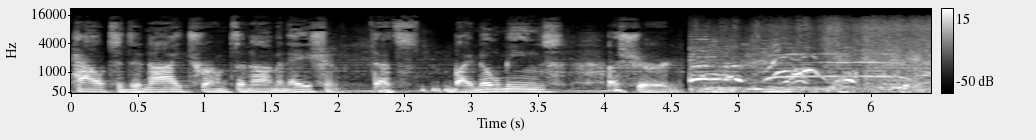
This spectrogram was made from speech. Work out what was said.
how to deny Trump the nomination. That's by no means assured.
